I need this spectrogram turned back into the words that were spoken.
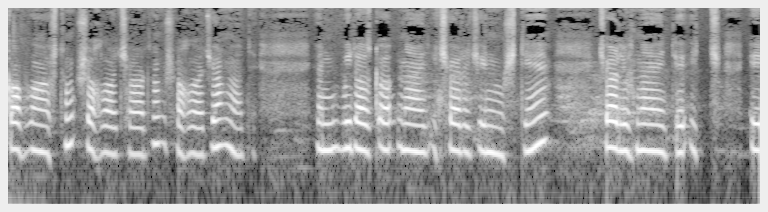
Qapını açdım, uşaqları çağırdım, uşaqlar gəlmədi. Yəni biraz nə idi, içəri girmişdim. Gəlib nə idi, iç, e,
